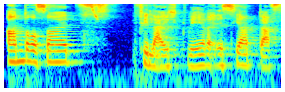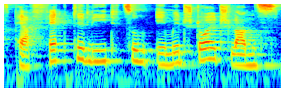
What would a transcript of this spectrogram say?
Andererseits Vielleicht wäre es ja das perfekte Lied zum Image Deutschlands,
